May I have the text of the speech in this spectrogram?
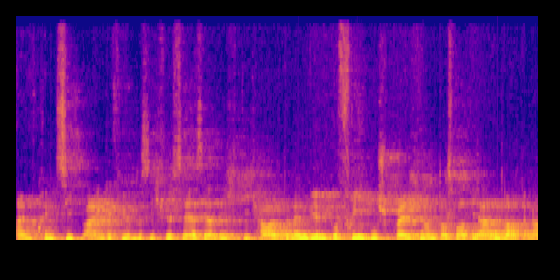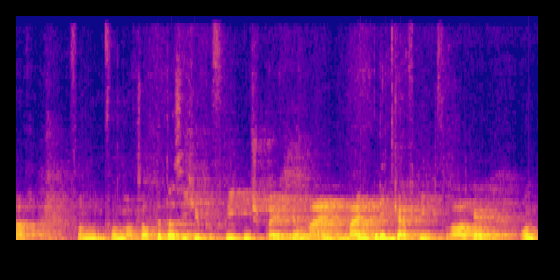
ein Prinzip eingeführt, das ich für sehr, sehr wichtig halte, wenn wir über Frieden sprechen. Und das war die Einladung auch von, von Max Otte, dass ich über Frieden spreche und mein, mein Blick auf die Frage. Und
